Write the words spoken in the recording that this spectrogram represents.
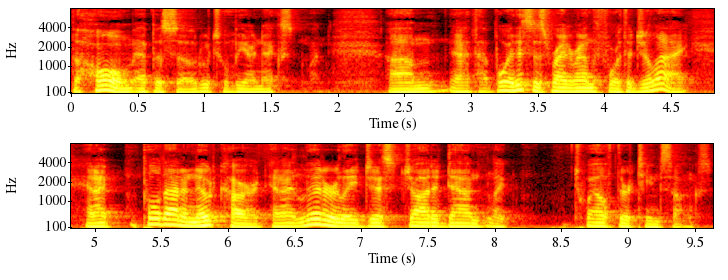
the home episode, which will be our next. Um, and I thought, boy, this is right around the 4th of July. And I pulled out a note card and I literally just jotted down like 12, 13 songs,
